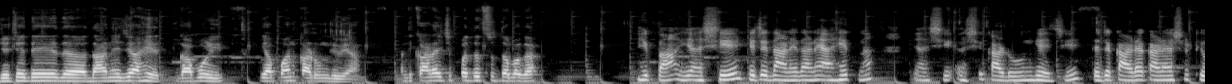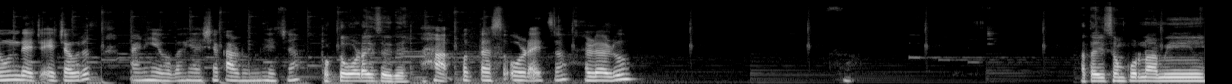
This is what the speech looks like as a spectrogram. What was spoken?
ज्याचे ते द- दाणे जे आहेत गाबोळी ही आपण काढून घेऊया. आणि ती काढायची पद्धत सुद्धा बघा. हे पहा हे असे त्याचे दाणे दाणे आहेत ना हे अशी अशी काढून घ्यायची. त्याच्या काड्या काड्या अशा ठेवून द्यायच्या याच्यावरच. आणि हे बघा हे अशा काढून घ्यायच्या. फक्त ओढायचं ते. हा फक्त असं ओढायचं हळूहळू. आता ही संपूर्ण आम्ही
